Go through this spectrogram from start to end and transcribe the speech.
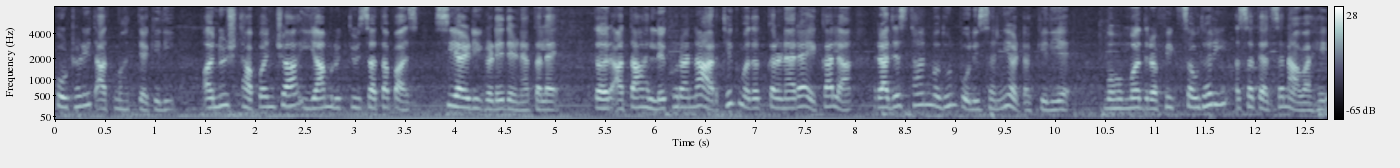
कोठडीत आत्महत्या केली. अनुज थापनच्या या मृत्यूचा तपास सीआयडीकडे देण्यात आलाय. तर आता हल्लेखोरांना आर्थिक मदत करणाऱ्या एकाला राजस्थानमधून पोलिसांनी अटक केली आहे. मोहम्मद रफिक चौधरी असं त्याचं नाव आहे.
